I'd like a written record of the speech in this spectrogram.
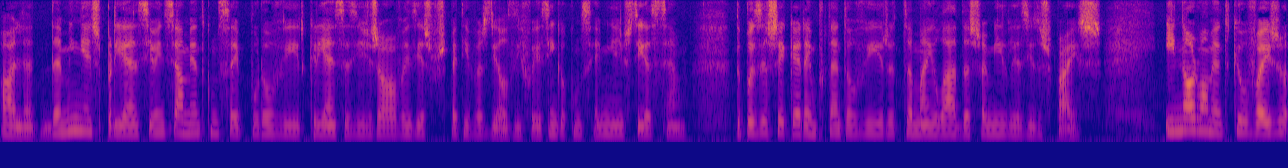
Olha, da minha experiência, eu inicialmente comecei por ouvir crianças e jovens e as perspectivas deles, e foi assim que eu comecei a minha investigação. Depois achei que era importante ouvir também o lado das famílias e dos pais. E normalmente o que eu vejo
